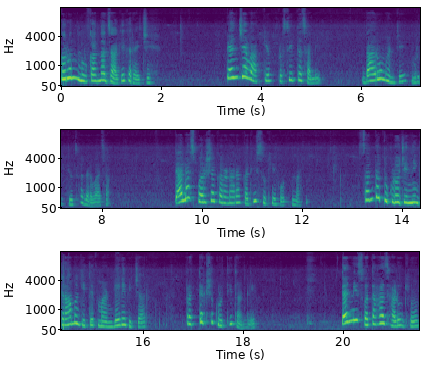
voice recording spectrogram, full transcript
करून लोकांना जागे करायचे. त्यांचे वाक्य प्रसिद्ध झाले. दारू म्हणजे मृत्यूचा दरवाजा. त्याला स्पर्श करणारा कधी सुखी होत नाही. संत तुकडोजींनी ग्रामगीतेत मांडलेले विचार प्रत्यक्ष कृतीत आणले. त्यांनी स्वतः झाडू घेऊन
